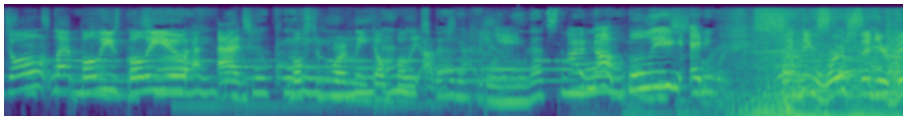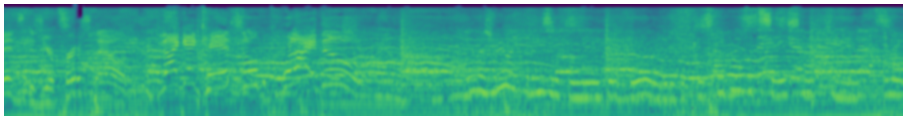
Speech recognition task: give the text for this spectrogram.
Don't let bullies bully you, and most importantly, don't bully others. I'm not bullying anyone. Something worse than your vids is your personality. Did I get canceled? What did I do? It was really easy for me to get bullied because people would say stuff to me and I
